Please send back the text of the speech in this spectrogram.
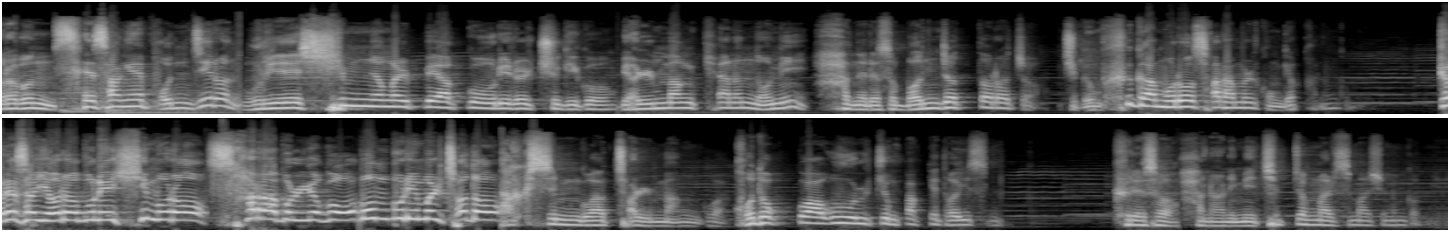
여러분 세상의 본질은 우리의 심령을 빼앗고 우리를 죽이고 멸망케 하는 놈이 하늘에서 먼저 떨어져 지금 흑암으로 사람을 공격하는 겁니다. 그래서 여러분의 힘으로 살아보려고 몸부림을 쳐도 낙심과 절망과 고독과 우울증밖에 더 있습니다. 그래서 하나님이 직접 말씀하시는 겁니다.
